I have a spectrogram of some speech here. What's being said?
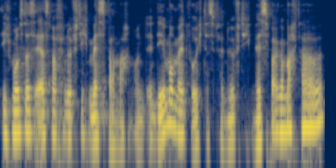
Ich muss das erstmal vernünftig messbar machen. Und in dem Moment, wo ich das vernünftig messbar gemacht habe,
